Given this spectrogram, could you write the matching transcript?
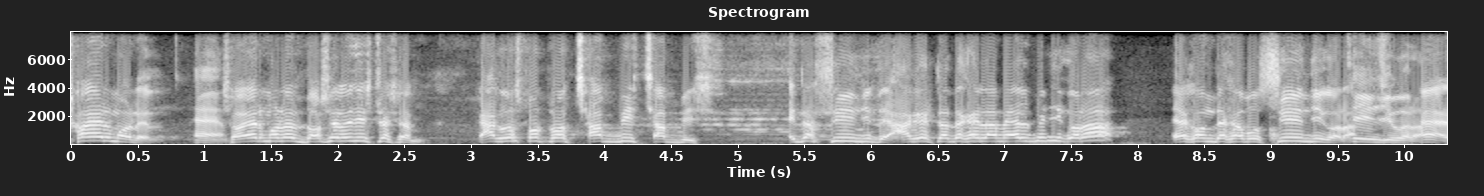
ছয়ের মডেল হ্যাঁ। ছয়ের মডেল দশের রেজিস্ট্রেশন কাগজপত্র ছাব্বিশ ছাব্বিশ। এটা সিএনজিতে আগেরটা দেখাইলাম এলপিজি করা এখন দেখাবো সিএনজি করা। সিএনজি করা। হ্যাঁ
